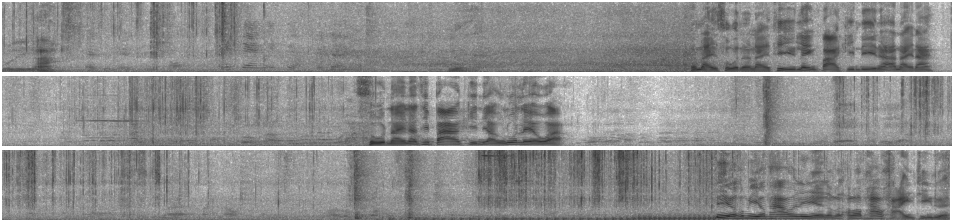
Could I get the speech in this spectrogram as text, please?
บุหรีอะ เอสเอส นี่เออันไหนสูตรอันไหนที่เร่งปลากินดีนะอันไหนนะ สูตรไหนนะที่ปลากินอย่างรวดเร็วอะนี่เขามีมะพร้าวนี่เนี่ยแล้วมันเอามะพร้าวขายจริงๆด้วย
